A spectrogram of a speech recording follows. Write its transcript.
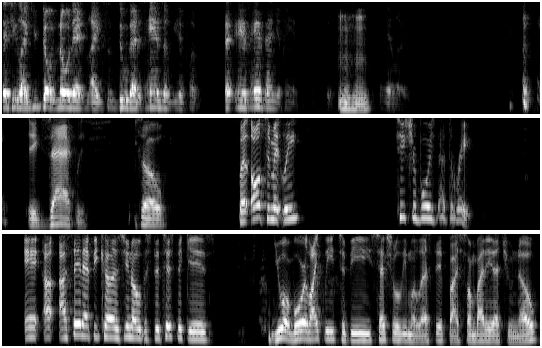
that you like you don't know that like some dude got his hands up your fuck that his hands down your pants or some shit. You know hmm what I'm saying like. Exactly. So, but ultimately, teach your boys not to rape. And I, I say that because, you know, the statistic is you are more likely to be sexually molested by somebody that you know,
